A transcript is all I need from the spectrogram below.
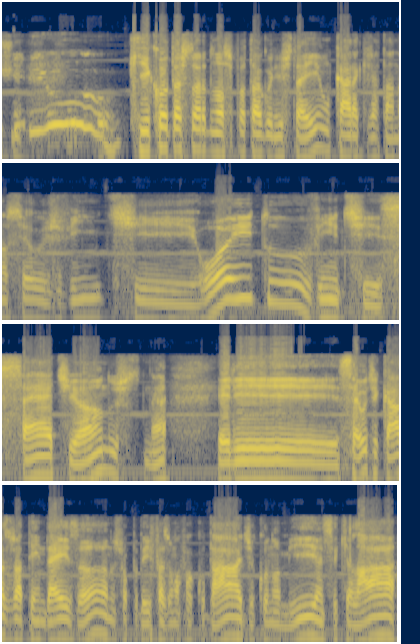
Shiryu! Que conta a história do nosso protagonista aí, um cara que já tá nos seus 28, 27 anos, né? Ele saiu de casa já tem 10 anos para poder ir fazer uma faculdade, economia, não sei o que lá.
